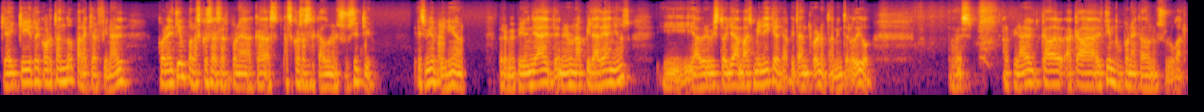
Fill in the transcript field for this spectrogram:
que hay que ir recortando para que al final, con el tiempo, las cosas las pone a cada, las cosas a cada uno en su sitio. Es mi opinión. Pero mi opinión ya de tener una pila de años y haber visto ya más Mili que el Capitán Trueno, también te lo digo. Entonces, al final, cada, el tiempo pone a cada uno en su lugar.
